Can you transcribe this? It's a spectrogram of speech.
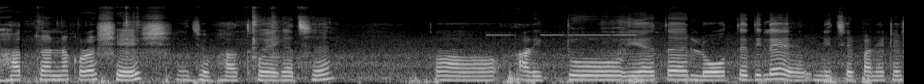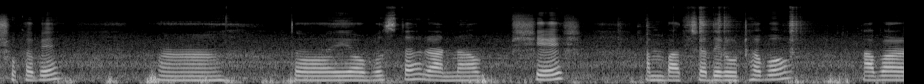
ভাত রান্না করা শেষ এই যে ভাত হয়ে গেছে। আর একটু ইয়েতে, লোতে দিলে নিচের পানিটা শুকাবে। তো এই অবস্থা, রান্না শেষ। আমি বাচ্চাদের উঠাবো। আবার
